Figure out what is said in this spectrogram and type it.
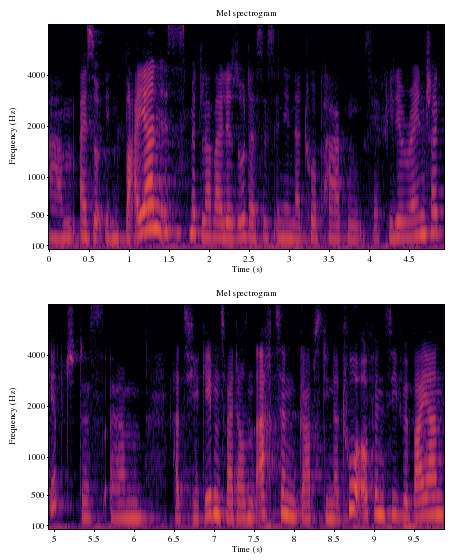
Ähm, also in Bayern ist es mittlerweile so, dass es in den Naturparken sehr viele Ranger gibt. Das ähm, hat sich ergeben. 2018 gab es die Naturoffensive Bayern,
